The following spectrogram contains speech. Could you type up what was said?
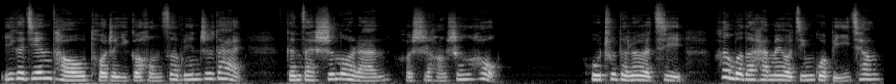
一个肩头驮着一个红色编织袋，跟在施诺然和施航身后。呼出的热气恨不得还没有经过鼻腔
